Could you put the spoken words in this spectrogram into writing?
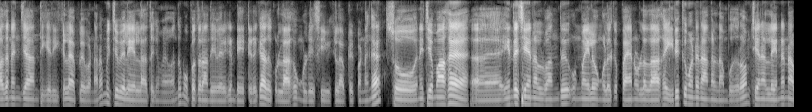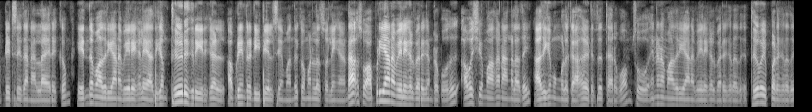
பதினஞ்சாம் தேதிக்குள்ள அப்ளை பண்ணணும். மிச்ச வேலை எல்லாத்துக்குமே வந்து முப்பத்தொராம் தேதி வரைக்கும் டேட் இருக்கு. அதுக்குள்ளாக உங்களுடைய சிவிக்கள் அப்டேட் பண்ணுங்க. ஸோ நிச்சயமாக இந்த சேனல் வந்து உண்மையில உங்களுக்கு பயனுள்ளதாக இருக்கும் என்று நாங்கள் நம்புகிறோம். சேனல்ல என்னென்ன அப்டேட் செய்தால் நல்லா இருக்கும் எந்த மாதிரியான வேலைகளை அதிகம் தேடுகிறீர்கள் அப்படின்ற டீட்டெயில்ஸையும் வந்து கமெண்ட்ல சொல்லுங்கடா ஸோ அப்படியான வேலைகள் வருகின்ற போது அவசியமாக நாங்கள் அதை அதிகம் உங்களுக்காக எடுத்து தருவோம். ஸோ என்னென்ன மாதிரியான வேலைகள் வருகிறது தேவைப்படுகிறது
